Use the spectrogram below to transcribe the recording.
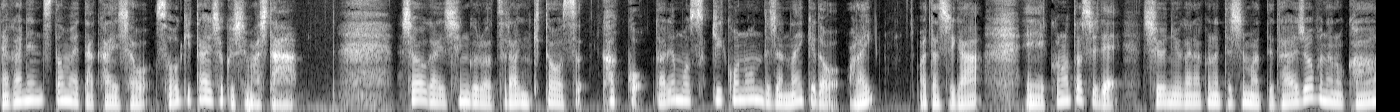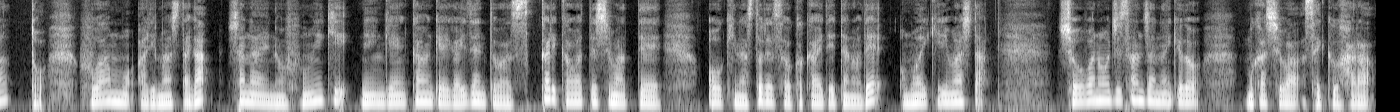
長年勤めた会社を早期退職しました。生涯シングルを貫き通す、かっこ誰も好き好んでじゃないけど、笑い。私が、えー、この年で収入がなくなってしまって大丈夫なのか？と不安もありましたが、社内の雰囲気、人間関係が以前とはすっかり変わってしまって大きなストレスを抱えていたので思い切りました。昭和のおじさんじゃないけど、昔はセクハラ、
